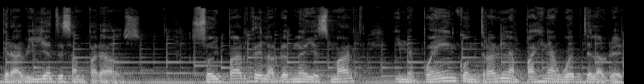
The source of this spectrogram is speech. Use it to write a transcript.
Gravillas Desamparados. Soy parte de la red MediaSmart y me pueden encontrar en la página web de la red.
